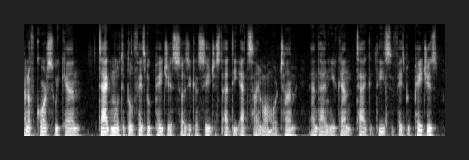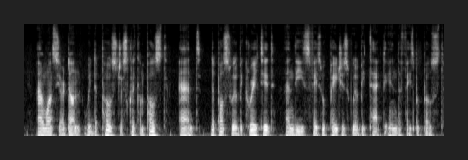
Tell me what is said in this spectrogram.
And of course we can tag multiple Facebook pages. So as you can see, just add the at sign one more time and then you can tag these Facebook pages. And once you're done with the post, just click on post and the post will be created and these Facebook pages will be tagged in the Facebook post.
